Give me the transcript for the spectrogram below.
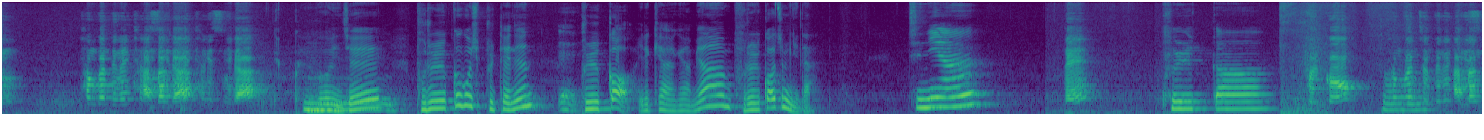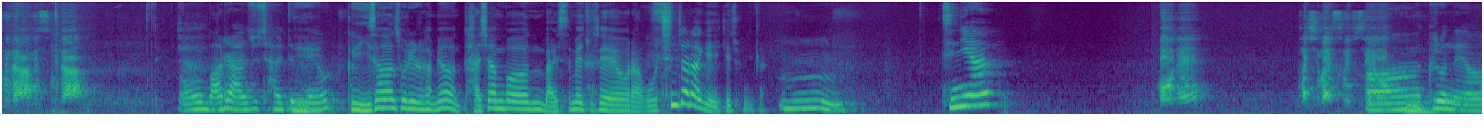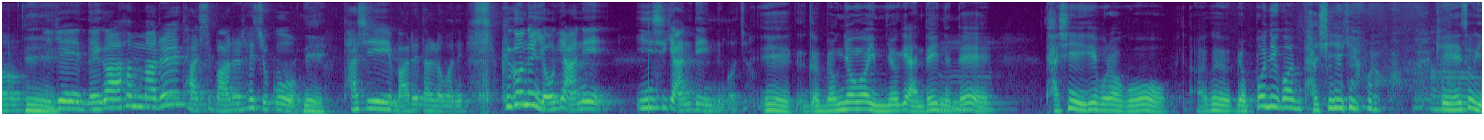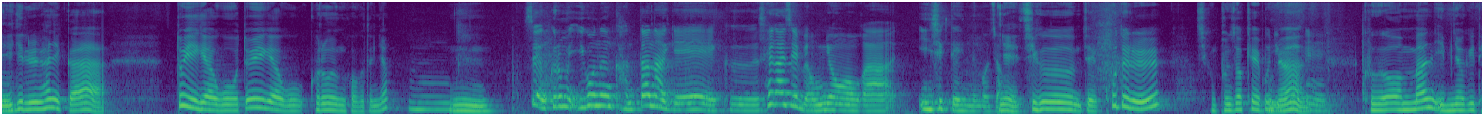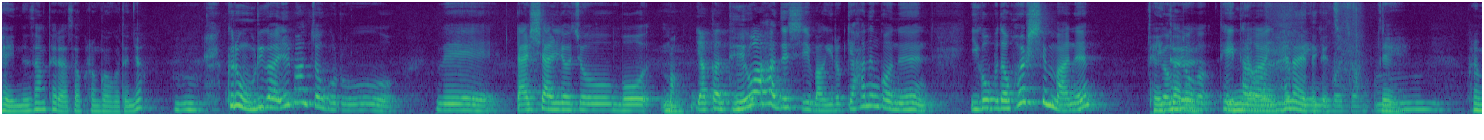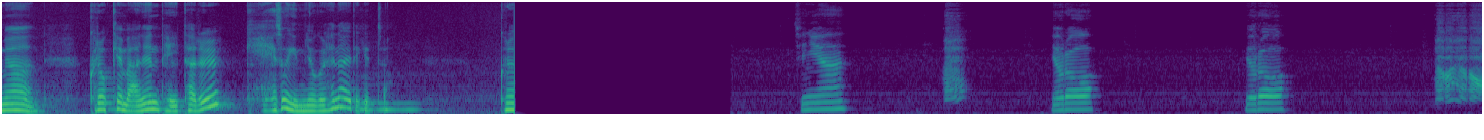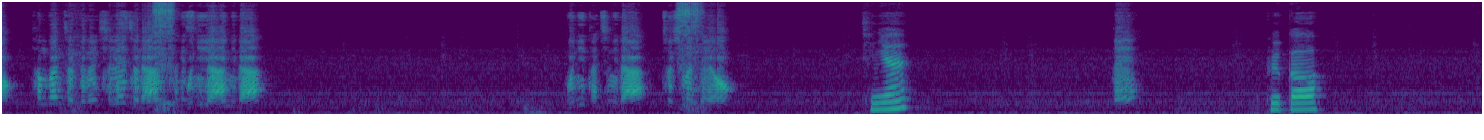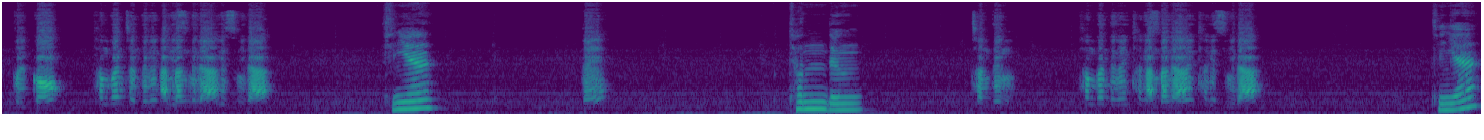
현관등을 켜겠습니다. 켜겠습니다. 그리고 이제 불을 끄고 싶을 때는 예. 불 꺼 이렇게 하면 불을 꺼줍니다. 진이야, 네, 불 꺼. 불 꺼. 현관전등을 안방등을 켜겠습니다. 어, 말을 아주 잘 듣네요. 그 이상한 소리를 하면 다시 한번 말씀해 주세요라고 친절하게 얘기해 줍니다. 음. 진이야? 뭐해? 다시 말씀해 주세요. 아, 그러네요. 네. 이게 내가 한 말을 다시 말을 해주고, 네. 다시 말해달라고 하네. 그거는 여기 안에 인식이 안 돼 있는 거죠. 예, 그러니까 명령어 입력이 안 돼 있는데 다시 얘기해 보라고 아, 그몇 번이건 다시 얘기해 보라고 계속 얘기를 하니까 또 얘기하고 또 얘기하고 그런 거거든요. 음. 쌤, 그러면 이거는 간단하게 그 세 가지 명령어가 인식돼 있는 거죠. 예, 지금 이제 코드를 지금 분석해 보면 보니까, 예. 그것만 입력이 돼 있는 상태라서 그런 거거든요. 음, 그럼 우리가 일반적으로 왜 날씨 알려줘 뭐막 음. 약간 대화하듯이 막 이렇게 하는 거는 이거보다 훨씬 많은 데이터를 데이터가 입력을 해놔야 되겠죠. 거죠. 네. 음. 그러면 그렇게 많은 데이터를 계속 입력을 해놔야 되겠죠. 그래. 진이야, 네, 열어, 열어. 열어 열어. 현관전등을 켜겠습니다. 문이 열립니다. 문이 닫힙니다. 조심하세요. 진이야, 네, 불 꺼. 불 꺼. 현관 전등을 안방등을 켜겠습니다. 진이야, 네, 전등. 전등. 현관등을 켜겠습니다. 안방등을 켜겠습니다. 진이야,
